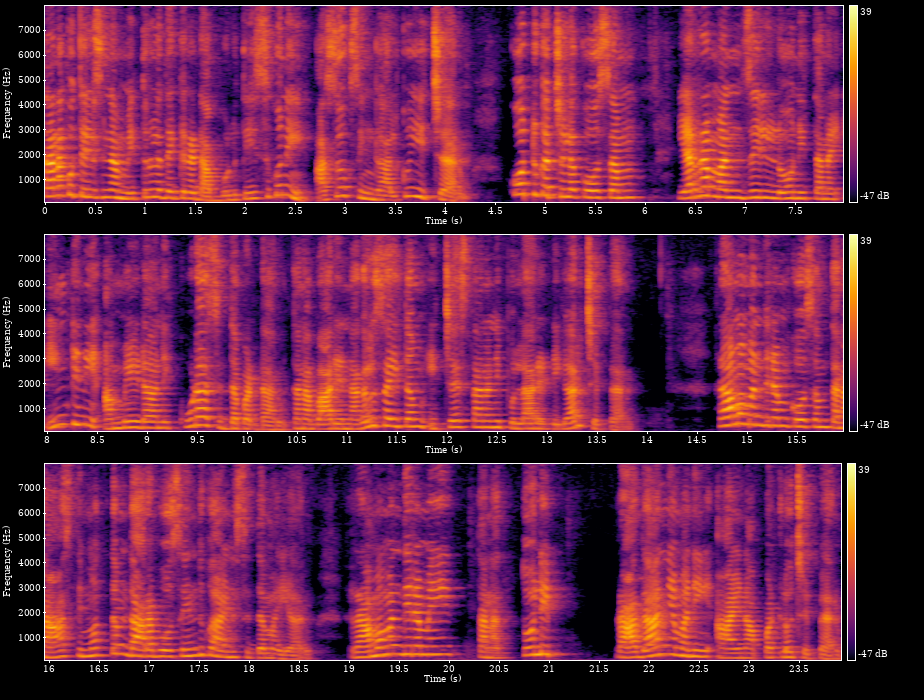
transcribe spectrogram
తనకు తెలిసిన మిత్రుల దగ్గర డబ్బులు తీసుకుని అశోక్ సింగాల్కు ఇచ్చారు. కోర్టు ఖర్చుల కోసం ఎర్ర మంజిల్లోని తన ఇంటిని అమ్మేయడానికి కూడా సిద్ధపడ్డారు. తన భార్య నగలు సైతం ఇచ్చేస్తానని పుల్లారెడ్డి గారు చెప్పారు. రామమందిరం కోసం తన ఆస్తి మొత్తం దారబోసేందుకు ఆయన సిద్ధమయ్యారు. రామమందిరమే తన తొలి ప్రాధాన్యమని ఆయన అప్పట్లో చెప్పారు.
